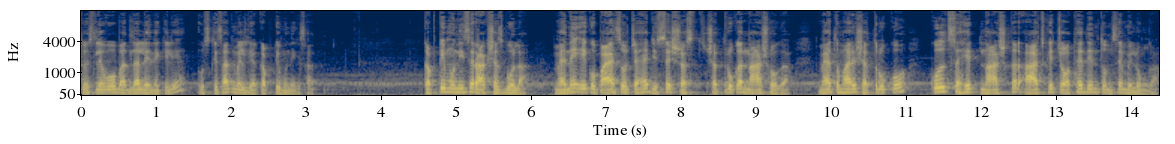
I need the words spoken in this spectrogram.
तो इसलिए वो बदला लेने के लिए उसके साथ मिल गया कपटी मुनि के साथ। कपटी मुनि से राक्षस बोला, मैंने एक उपाय सोचा है जिससे शत्रु का नाश होगा। मैं तुम्हारे शत्रु को कुल सहित नाश कर आज के चौथे दिन तुमसे मिलूँगा।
